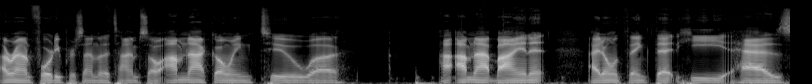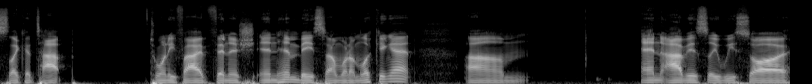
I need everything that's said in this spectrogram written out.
around 40% of the time. So I'm not going to uh, I- am not buying it. I don't think that he has like a top 25 finish in him based on what I'm looking at. Um, and obviously, we saw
